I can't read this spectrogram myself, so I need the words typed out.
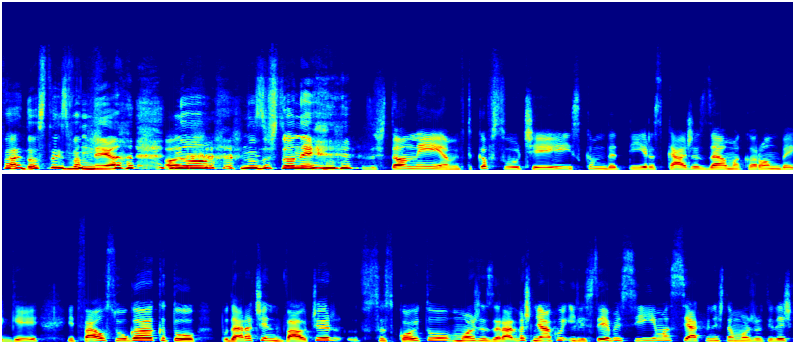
това е доста извън нея, О, но, но защо не? Защо не? Ами в такъв случай искам да ти разкажа за Макарон БГ и това е услуга като подаръчен ваучер, с който можеш да зарадваш някой или себе си. Има всякакви неща. Може да отидеш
